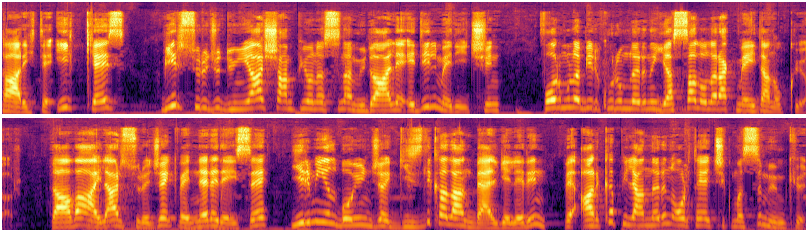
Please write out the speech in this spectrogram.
Tarihte ilk kez bir sürücü dünya şampiyonasına müdahale edilmediği için Formula 1 kurumlarını yasal olarak meydan okuyor. Dava aylar sürecek ve neredeyse 20 yıl boyunca gizli kalan belgelerin ve arka planların ortaya çıkması mümkün.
